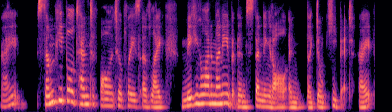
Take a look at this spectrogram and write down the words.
right? Some people tend to fall into a place of like making a lot of money, but then spending it all and like don't keep it, right?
